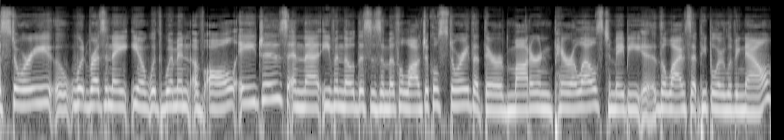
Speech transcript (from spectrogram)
story would resonate, you know, with women of all ages, and that even though this is a mythological story, that there are modern parallels to maybe uh, the lives that people are living now?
